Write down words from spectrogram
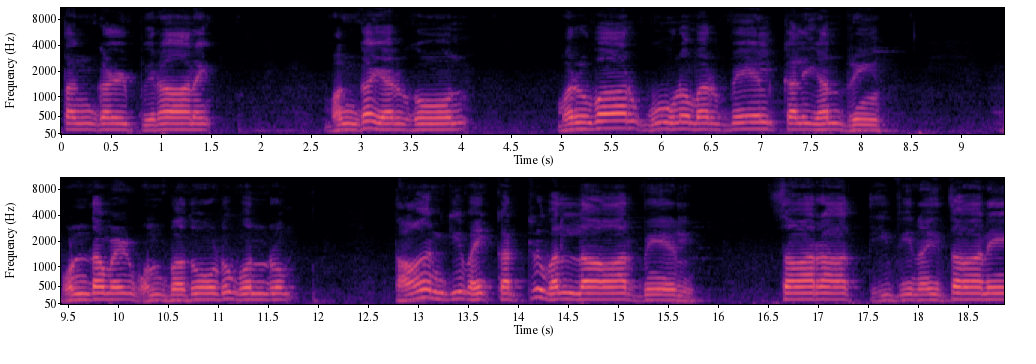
தங்கள் பிரானை மங்கையர்கோன் மறுவார் ஊனமர்வேல் கலியன்றி ஒண்டமிழ் ஒன்பதோடு ஒன்றும் தான் இவை கற்று வல்லார் மேல் சாரா தீவினைதானே.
